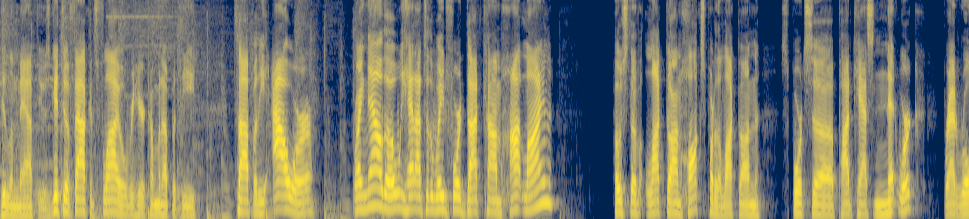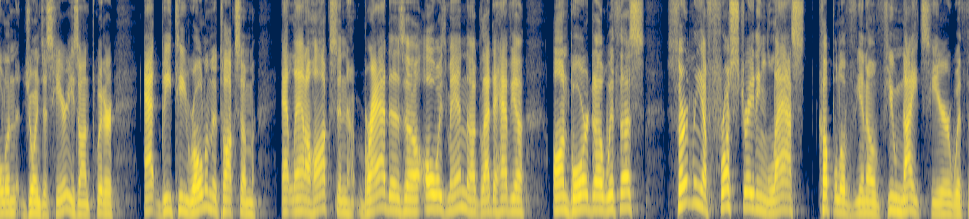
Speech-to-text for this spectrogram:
Dylan Matthews. Get to a Falcons fly over here coming up at the top of the hour. Right now, though, we head out to the WadeFord.com hotline. Host of Locked On Hawks, part of the Locked On Sports uh, Podcast Network. Brad Rowland joins us here. He's on Twitter at BT Rowland to talk some Atlanta Hawks. And Brad, as uh, always, man, uh, glad to have you on board uh, with us. Certainly a frustrating last couple of you know few nights here with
